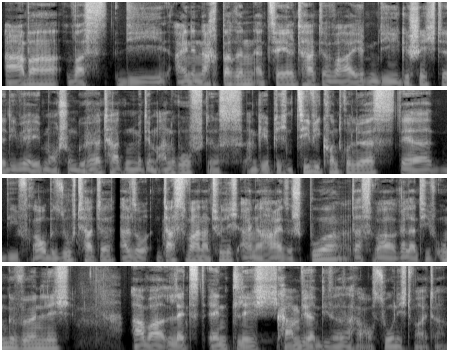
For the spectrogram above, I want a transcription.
Aber was die eine Nachbarin erzählt hatte, war eben die Geschichte, die wir eben auch schon gehört hatten mit dem Anruf des angeblichen Zivi-Kontrolleurs, der die Frau besucht hatte. Also das war natürlich eine heiße Spur. Das war relativ ungewöhnlich. Aber letztendlich kamen wir in dieser Sache auch so nicht weiter.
